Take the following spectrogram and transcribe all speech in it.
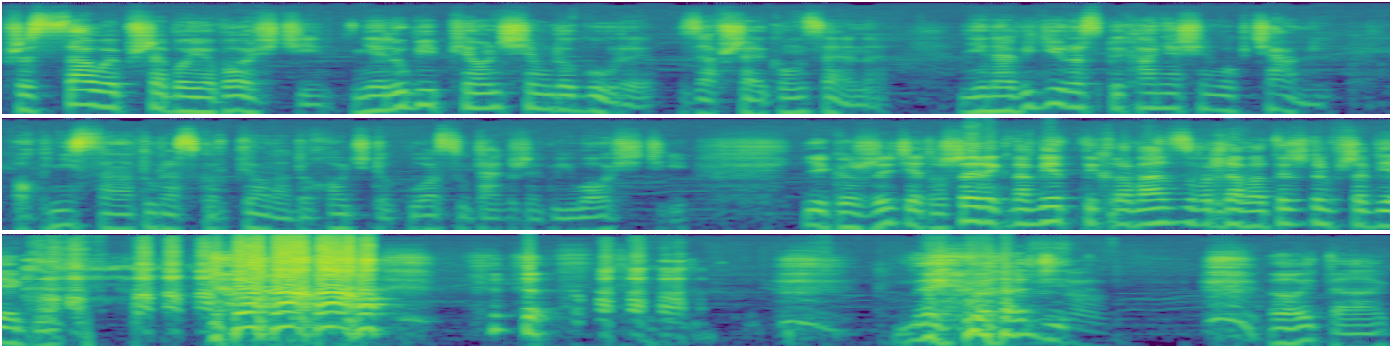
Przez całe przebojowości nie lubi piąć się do góry za wszelką cenę. Nienawidzi rozpychania się łokciami. Ognista natura Skorpiona dochodzi do głosu także w miłości. Jego życie to szereg namiętnych romansów o dramatycznym przebiegu. Najbardziej, Co? oj tak,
